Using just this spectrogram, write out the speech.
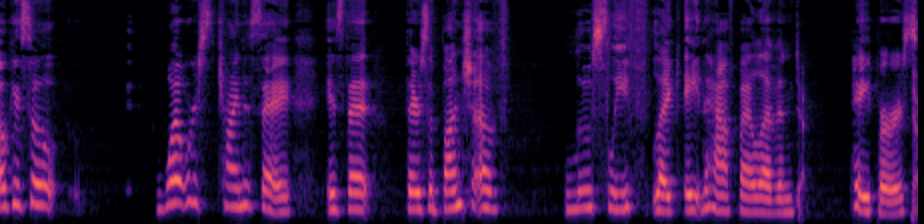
okay so what we're trying to say is that there's a bunch of loose leaf like eight and a half by 11 Yeah. papers Yeah.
